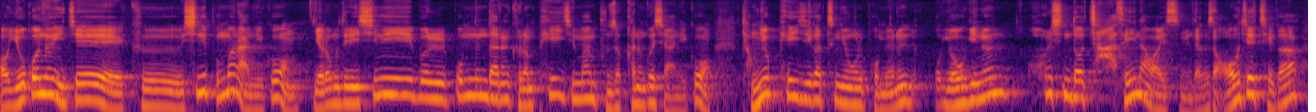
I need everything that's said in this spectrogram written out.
어, 요거는 이제 그 신입뿐만 아니고 여러분들이 신입을 뽑는다는 그런 페이지만 분석하는 것이 아니고 경력 페이지 같은 경우를 보면은 여기는 훨씬 더 자세히 나와 있습니다. 그래서 어제 제가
